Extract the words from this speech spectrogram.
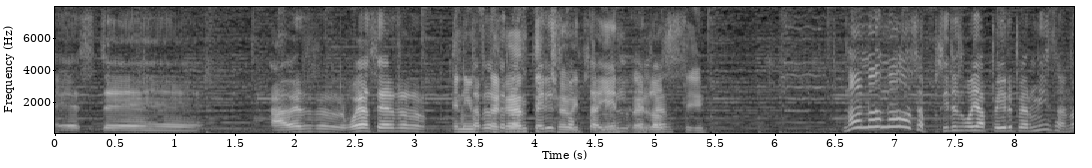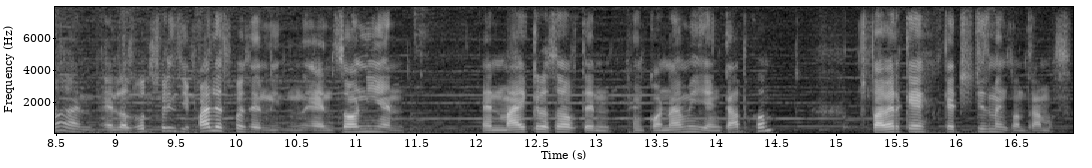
Este, a ver, voy a hacer En chavita, ahí en en, los. No, no, no, o sea, pues sí les voy a pedir permiso, ¿no? En, en los boots principales, pues en, en Sony, en, en Microsoft, en, en Konami y en Capcom, pues para ver qué, qué chisme encontramos.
